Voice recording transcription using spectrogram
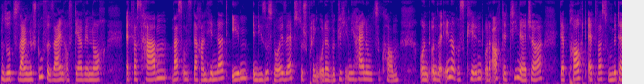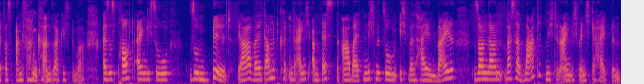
sozusagen eine Stufe sein, auf der wir noch etwas haben, was uns daran hindert, eben in dieses neue Selbst zu springen oder wirklich in die Heilung zu kommen. Und unser inneres Kind oder auch der Teenager, der braucht etwas, womit er etwas anfangen kann, sag ich immer. Also es braucht eigentlich so so ein Bild, ja, weil damit könnten wir eigentlich am besten arbeiten, nicht mit so einem Ich will heilen, weil, sondern was erwartet mich denn eigentlich, wenn ich geheilt bin?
